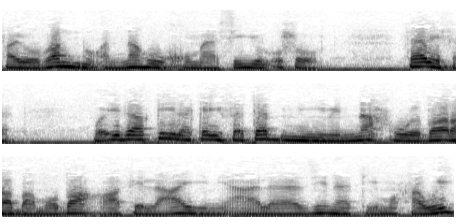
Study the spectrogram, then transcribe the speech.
فيظن أنه خماسي الأصول. ثالثا وإذا قيل كيف تبني من نحو ضرب مضعف العين على زنة محوي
